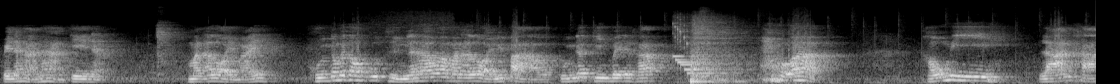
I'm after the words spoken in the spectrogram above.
เป็นอาหารทหารเกณฑ์เนี่ยมันอร่อยไหม คุณก็ไม่ต้องพูดถึงนะครับว่ามันอร่อยหรือเปล่า คุณก็กินไปเลยครับ เพราะว่า เขามีร้านค้า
